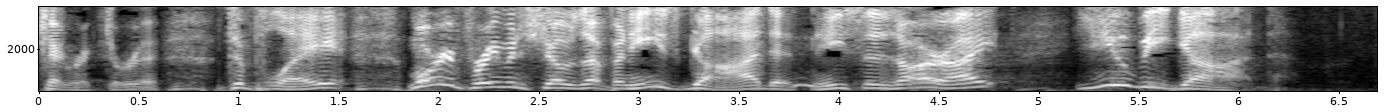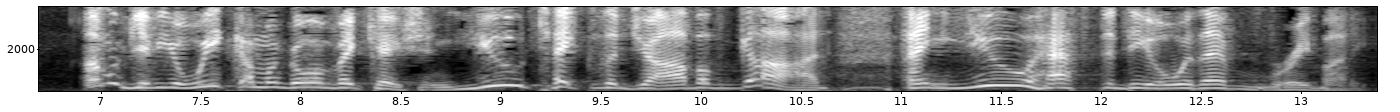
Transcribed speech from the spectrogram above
character uh, to play. Morgan Freeman shows up, and he's God, and he says, All right, you be God. I'm going to give you a week. I'm going to go on vacation. You take the job of God, and you have to deal with everybody.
